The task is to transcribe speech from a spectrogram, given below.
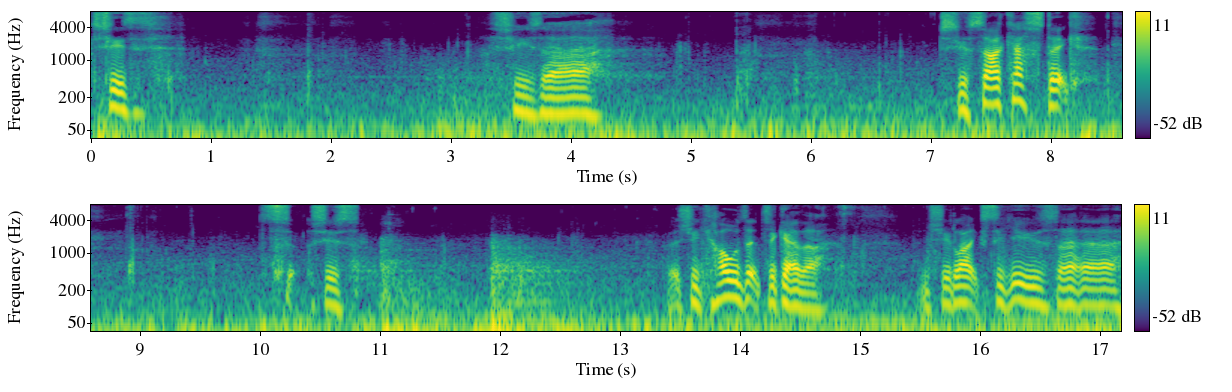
she's she's uh she's sarcastic. She's but she holds it together, and she likes to use uh,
